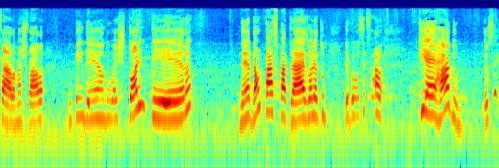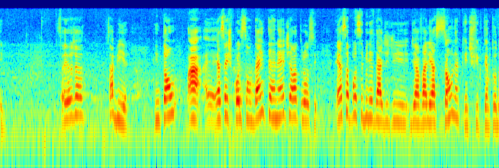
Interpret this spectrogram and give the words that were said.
Fala, mas fala entendendo a história inteira, né? Dá um passo para trás, olha tudo, depois você fala. Que é errado, eu sei. Isso aí eu já sabia. Então, a, essa exposição da internet, ela trouxe essa possibilidade de, de avaliação, né? Porque a gente fica o tempo todo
